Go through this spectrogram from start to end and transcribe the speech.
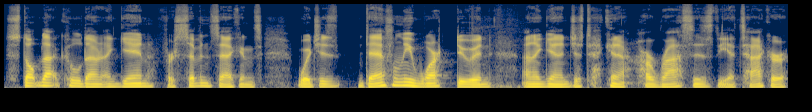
stop that cooldown again for 7 seconds which is definitely worth doing and again it just kind of harasses the attacker.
